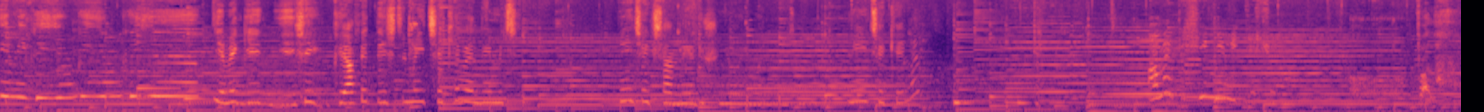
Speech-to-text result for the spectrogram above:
Değil mi kızım, kızım, kızım? Yemek, ye- şey, kıyafet değiştirmeyi çekemediğim için neyi çekeceğim diye düşünüyorum. Neyi çekelim? Ama bir şey mi videosu? Valla.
